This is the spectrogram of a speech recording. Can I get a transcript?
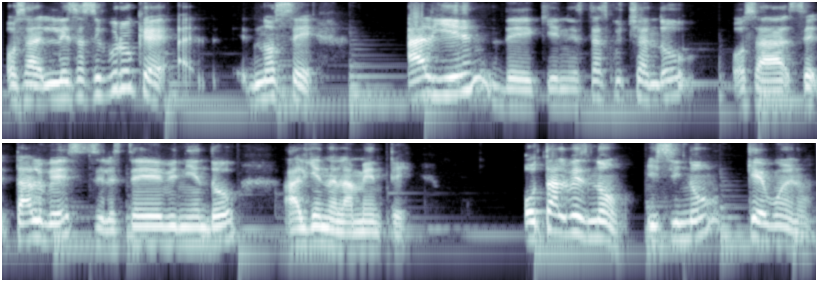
o sea, les aseguro que, no sé, alguien de quien está escuchando, o sea, tal vez se le esté viniendo alguien a la mente. O tal vez no. Y si no, qué bueno.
